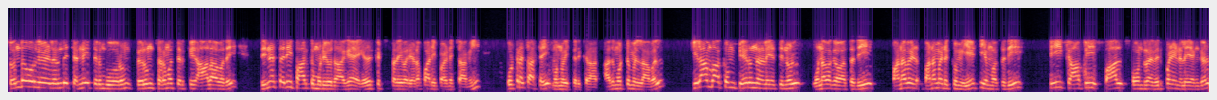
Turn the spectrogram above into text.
சொந்த ஊர்களிலிருந்து சென்னை திரும்புவோரும் பெரும் சிரமத்திற்கு ஆளாவதை தினசரி பார்க்க முடிவதாக எதிர்க்கட்சி தலைவர் எடப்பாடி பழனிசாமி குற்றச்சாட்டை முன்வைத்திருக்கிறார். அது மட்டும் இல்லாமல் கிளாம்பாக்கம் பேருந்து நிலையத்தினுள் உணவக வசதி பணம் எடுக்கும் ஏடிஎம் வசதி டீ காஃபி பால் போன்ற விற்பனை நிலையங்கள்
